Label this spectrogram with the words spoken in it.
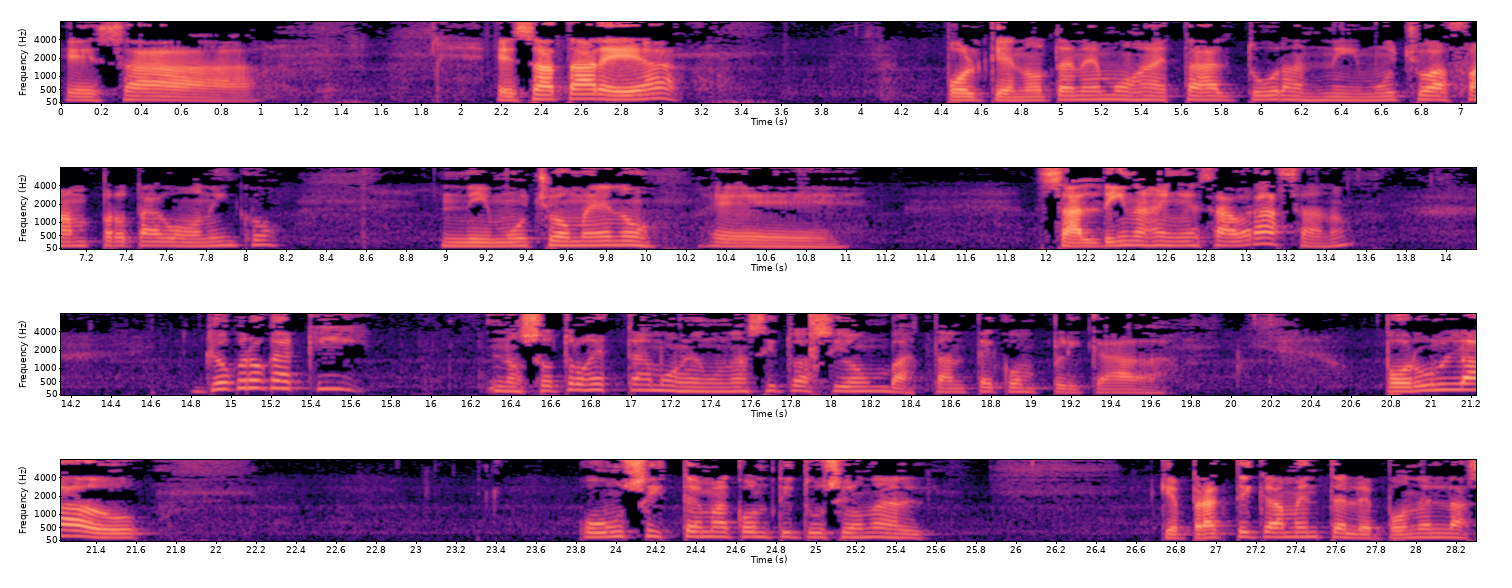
esa esa tarea porque no tenemos a estas alturas ni mucho afán protagónico ni mucho menos eh, sardinas en esa brasa, ¿no? Yo creo que aquí nosotros estamos en una situación bastante complicada. Por un lado, un sistema constitucional que prácticamente le pone las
